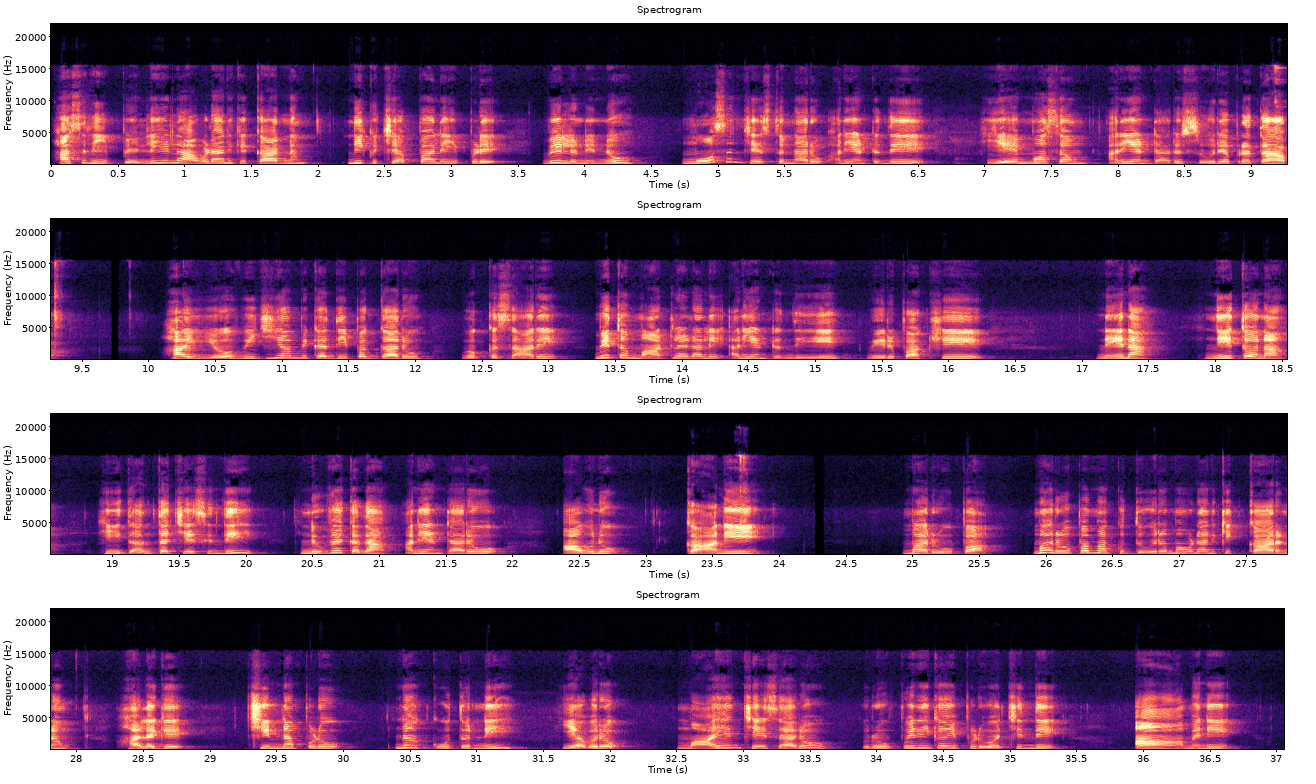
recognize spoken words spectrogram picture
అసలు ఈ పెళ్ళి ఇలా అవడానికి కారణం? నీకు చెప్పాలి ఇప్పుడే. వీళ్ళు నిన్ను మోసం చేస్తున్నారు అని అంటుంది. ఏం మోసం? అని అంటారు సూర్యప్రతాప్. అయ్యో విజయాంబిక దీపక్ గారు ఒక్కసారి మీతో మాట్లాడాలి అని అంటుంది విరూపాక్షి. నేనా? నీతోనా? ఇదంతా చేసింది నువ్వే కదా? అని అంటారు. అవును కానీ మా రూప మా రూప మాకు దూరం అవడానికి కారణం. అలాగే చిన్నప్పుడు నా కూతుర్ని ఎవరో మాయం చేశారు రూపిణిగా ఇప్పుడు వచ్చింది. ఆ ఆమెని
